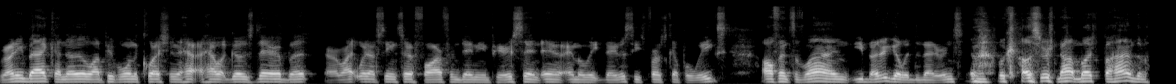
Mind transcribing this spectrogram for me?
Running back, I know a lot of people want to question how, how it goes there, but I like what I've seen so far from Dameon Pierce and, and, and Malik Davis these first couple weeks. Offensive line, you better go with the veterans because there's not much behind the,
